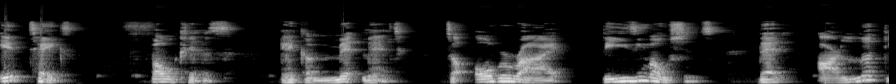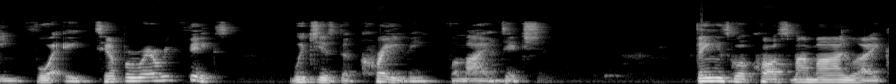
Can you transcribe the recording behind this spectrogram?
It takes focus and commitment to override these emotions that are looking for a temporary fix, which is the craving for my addiction. Things go across my mind like,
